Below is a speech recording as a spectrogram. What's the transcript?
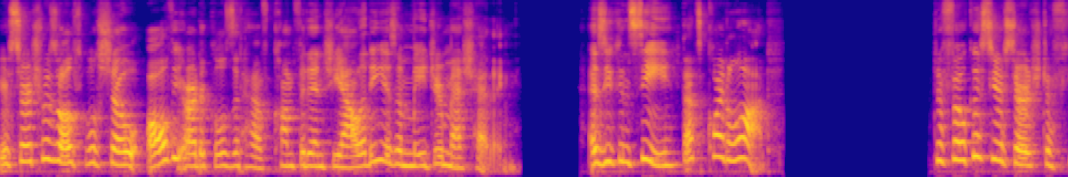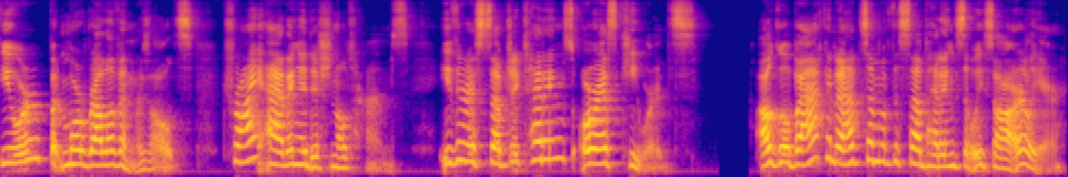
Your search results will show all the articles that have confidentiality as a major MeSH heading. As you can see, that's quite a lot. To focus your search to fewer but more relevant results, try adding additional terms, either as subject headings or as keywords. I'll go back and add some of the subheadings that we saw earlier.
